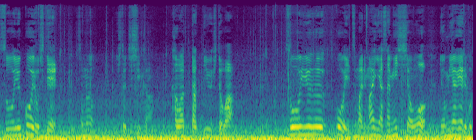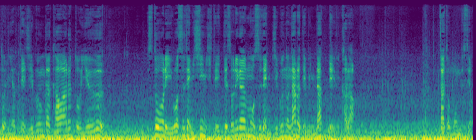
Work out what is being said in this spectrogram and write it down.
そういう行為をしてその人自身が変わったっていう人はそういう行為つまり毎朝ミッションを読み上げることによって自分が変わるというストーリーをすでに信じていてそれがもうすでに自分のナラティブになっているからだと思うんですよ。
